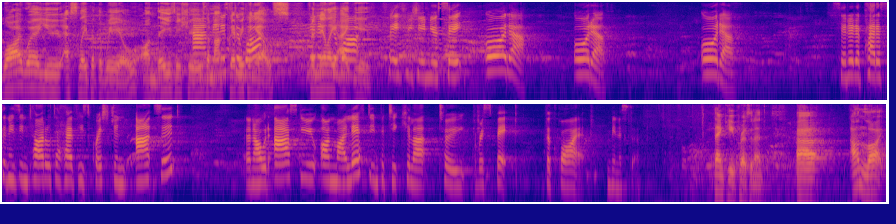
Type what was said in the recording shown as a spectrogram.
why were you asleep at the wheel on these issues uh, amongst Minister everything Watt, else for Minister nearly Watt, eight years? Please resume your seat. Order. Order. Order. Senator Paterson is entitled to have his question answered. And I would ask you on my left in particular to respect the quiet, Minister. Thank you, President. Uh, unlike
